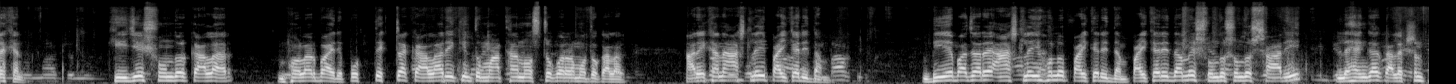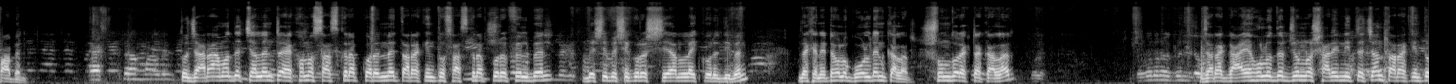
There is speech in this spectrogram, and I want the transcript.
দেখেন, কি যে সুন্দর কালার বলার বাইরে। প্রত্যেকটা কালারই কিন্তু মাথা নষ্ট করার মতো কালার। আর এখানে আসলেই পাইকারি দাম। বিয়ে বাজারে আসলেই হলো পাইকারি দাম। পাইকারি দামে সুন্দর সুন্দর শাড়ি, লেহেঙ্গার কালেকশন পাবেন। তো যারা আমাদের চ্যানেলটা এখনও সাবস্ক্রাইব করেন নাই, তারা কিন্তু সাবস্ক্রাইব করে ফেলবেন। বেশি বেশি করে শেয়ার লাইক করে দিবেন। দেখেন, এটা হলো গোল্ডেন কালার সুন্দর একটা কালার যারা গায়ে হলুদের জন্য শাড়ি নিতে চান, তারা কিন্তু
